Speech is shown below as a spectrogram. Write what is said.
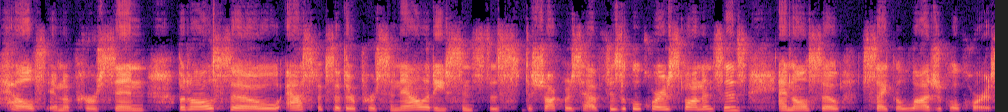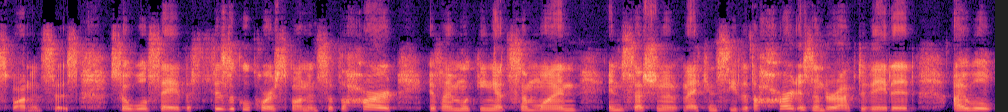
health in a person, but also aspects of their personality since this, the chakras have physical correspondences and also psychological correspondences. So we'll say the physical correspondence of the heart, if I'm looking at someone in session and I can see that the heart is underactivated, I will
